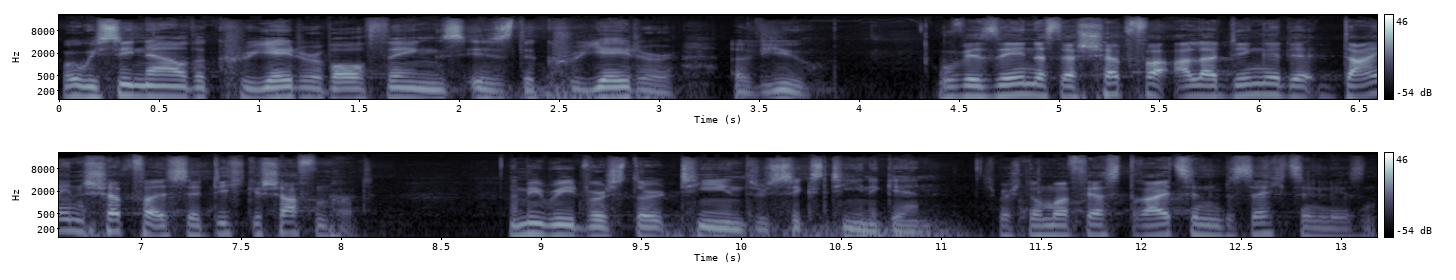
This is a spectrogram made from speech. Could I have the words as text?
where we see now the creator of all things is the creator of you. Wo wir sehen, dass der Schöpfer aller Dinge der, dein Schöpfer ist, der dich geschaffen hat. Let me read verse 13 through 16 again. Ich möchte nochmal Vers 13 bis 16 lesen.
